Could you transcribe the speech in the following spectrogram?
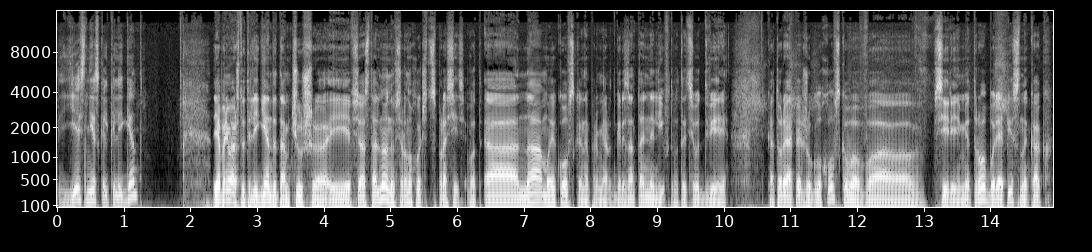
есть несколько легенд. Я понимаю, что это легенды, там чушь э, и все остальное, но все равно хочется спросить. Вот э, на Маяковской, например, вот горизонтальный лифт, вот эти вот двери, которые, опять же, у Глуховского в, в серии «Метро» были описаны как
